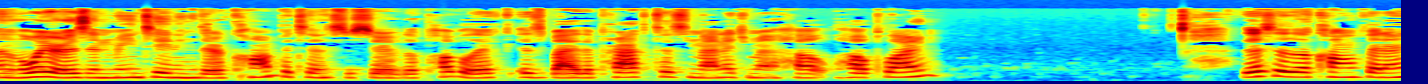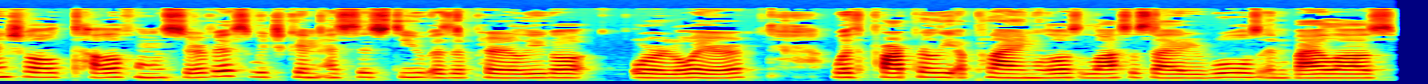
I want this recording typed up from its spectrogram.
and lawyers in maintaining their competence to serve the public is by the Practice Management Help Helpline this is a confidential telephone service which can assist you as a paralegal or lawyer with properly applying law, law society rules and bylaws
